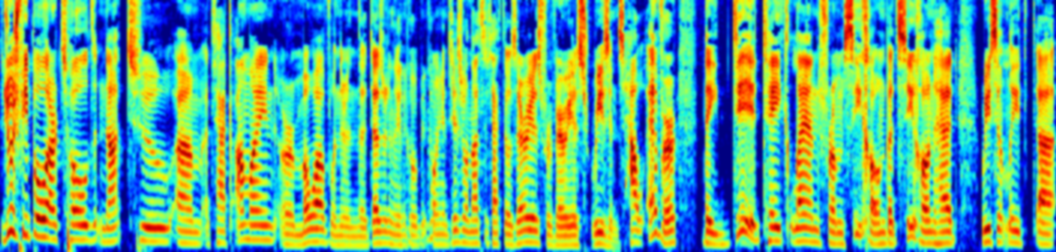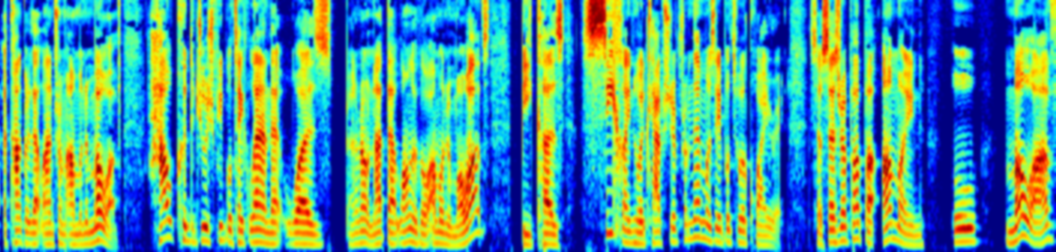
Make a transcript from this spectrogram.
The Jewish people are told not to um, attack Ammon or Moab when they're in the desert and they're going to go going into Israel, not to attack those areas for various reasons. However, they did take land from Sichon, but Sichon had recently uh, conquered that land from Ammon and Moab. How could the Jewish people take land that was I don't know, not that long ago, Ammon and Moab's, because Sichain, who had captured it from them, was able to acquire it. So says Rapapa, Ammon u Moab,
